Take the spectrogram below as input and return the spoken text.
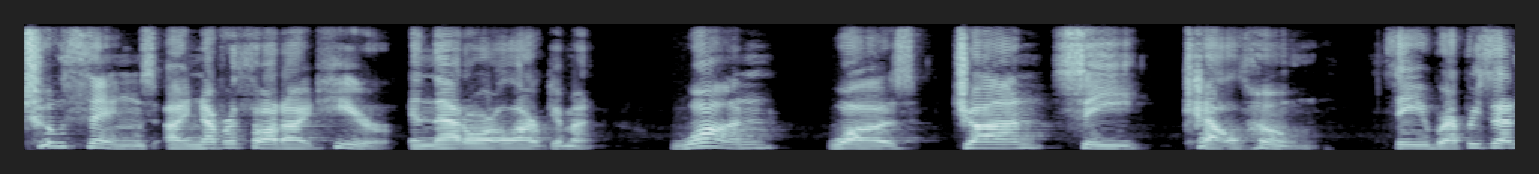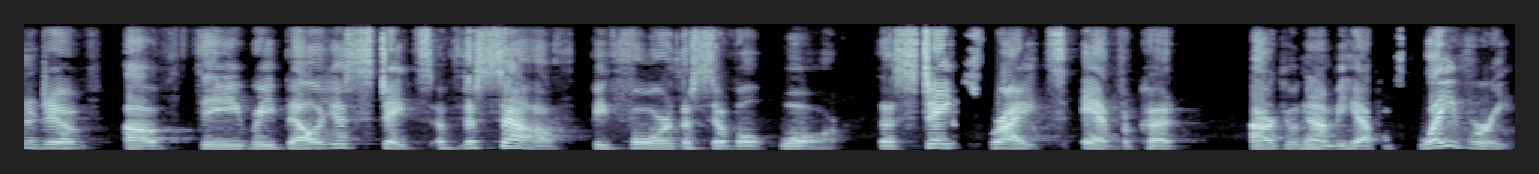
two things I never thought I'd hear in that oral argument. One was John C. Calhoun, the representative of the rebellious states of the South before the Civil War, the states' rights advocate arguing on behalf of slavery.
